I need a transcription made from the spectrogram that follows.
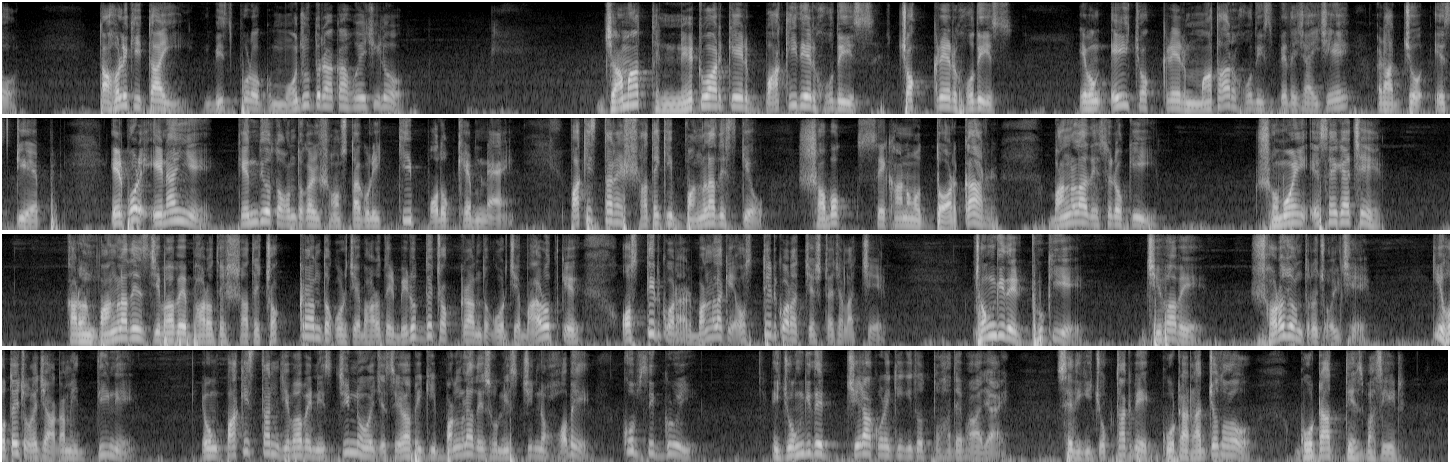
তাহলে কি তাই বিস্ফোরক মজুত রাখা হয়েছিল? জামাত নেটওয়ার্কের বাকিদের হদিস, চক্রের হদিস এবং এই চক্রের মাথার হদিস পেতে চাইছে রাজ্য এসটিএফ। এরপর এনআইএ, কেন্দ্রীয় তদন্তকারী সংস্থাগুলি কী পদক্ষেপ নেয়? পাকিস্তানের সাথে কি বাংলাদেশকেও সবক শেখানো দরকার? বাংলাদেশেরও কি সময় এসে গেছে? কারণ বাংলাদেশ যেভাবে ভারতের সাথে চক্রান্ত করছে, ভারতের বিরুদ্ধে চক্রান্ত করছে, ভারতকে অস্থির করার, বাংলাকে অস্থির করার চেষ্টা চালাচ্ছে। জঙ্গিদের ঢুকিয়ে যেভাবে ষড়যন্ত্র চলছে, কি হতে চলেছে আগামী দিনে এবং পাকিস্তান যেভাবে নিশ্চিহ্ন হয়েছে, সেভাবে কি বাংলাদেশও নিশ্চিহ্ন হবে? খুব শীঘ্রই এই জঙ্গিদের জেরা করে কী কী তথ্য হাতে পাওয়া যায় সেদিকে চোখ থাকবে গোটা রাজ্যসহ গোটা দেশবাসীর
